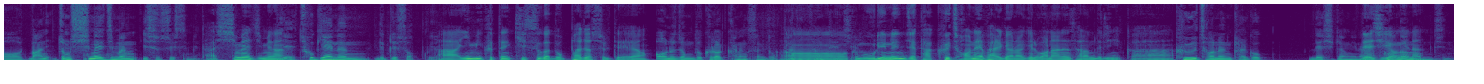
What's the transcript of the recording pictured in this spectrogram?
어 많이 좀 심해지면 있을 수 있습니다. 아, 심해지면 예, 초기에는 느낄 수 없고요. 아, 이미 그땐 기수가 높아졌을 때예요. 어느 정도 그럴 가능성이 높아진 어, 상태죠. 그럼 우리는 이제 다 그 전에 발견하길 원하는 사람들이니까 그 전은 결국 내시경이나 내시경이나? 건강검진.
